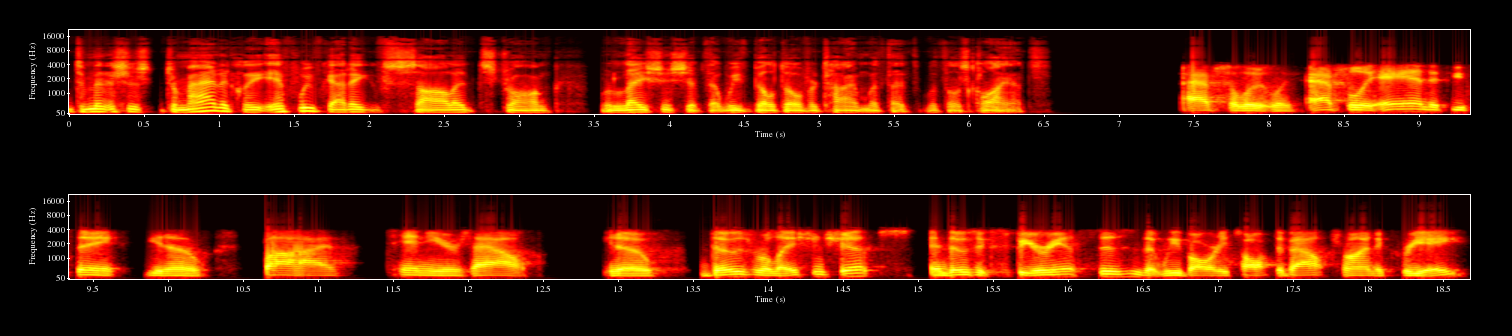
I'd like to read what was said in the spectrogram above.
diminishes dramatically if we've got a solid, strong relationship that we've built over time with that, with those clients. Absolutely, absolutely. And if you think, you know, five, ten years out, you know, those relationships and those experiences that we've already talked about trying to create,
